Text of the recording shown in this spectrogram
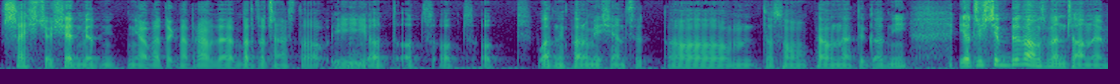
sześcio, siedmiodniowe tak naprawdę, bardzo często i Mhm. od, od, od, od ładnych paru miesięcy o, to są pełne tygodni. I oczywiście bywam zmęczony.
